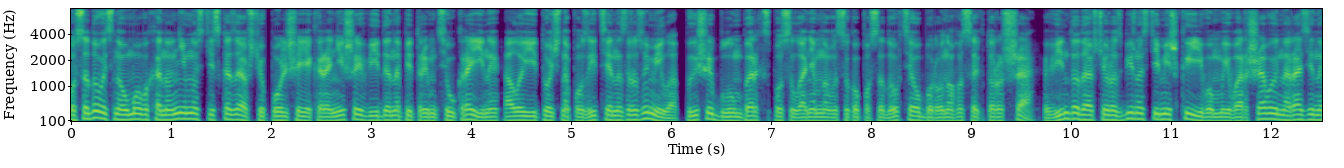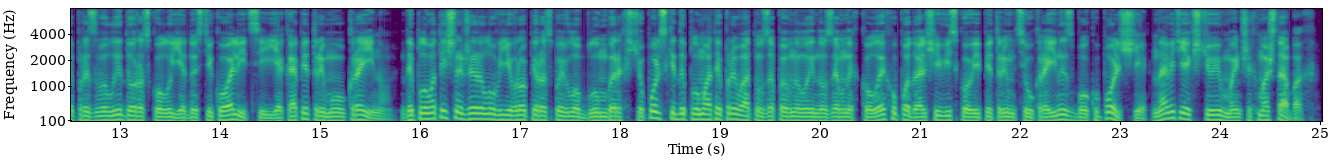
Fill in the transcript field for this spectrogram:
Посадовець на умовах анонімності сказав, що Польща, як і раніше, війде на підтримці України, але її точна позиція не зрозуміла. Пише Блумберг з посиланням на високопосадовця оборонного сектору США. Він додав, що розбіжності між Києвом і Варшавою наразі не призвели до розколу єдності коаліції, яка підтримує Україну. Дипломатичне джерело в Європі розповіло Блумберг, що польські дипломати приватно запевнили іноземних колег у подальшій військовій підтримці України з боку Польщі, навіть якщо і в менших масштабах.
